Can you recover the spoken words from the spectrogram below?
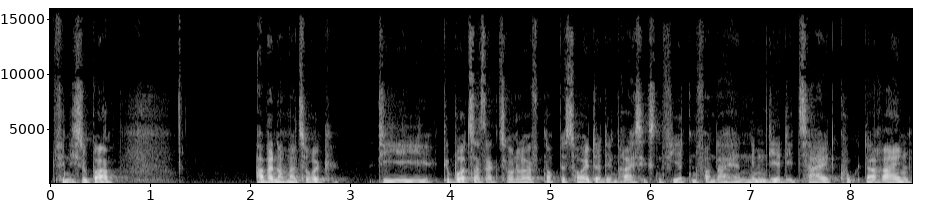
Finde ich super. Aber nochmal zurück. Die Geburtstagsaktion läuft noch bis heute, den 30.04. Von daher nimm dir die Zeit, guck da rein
